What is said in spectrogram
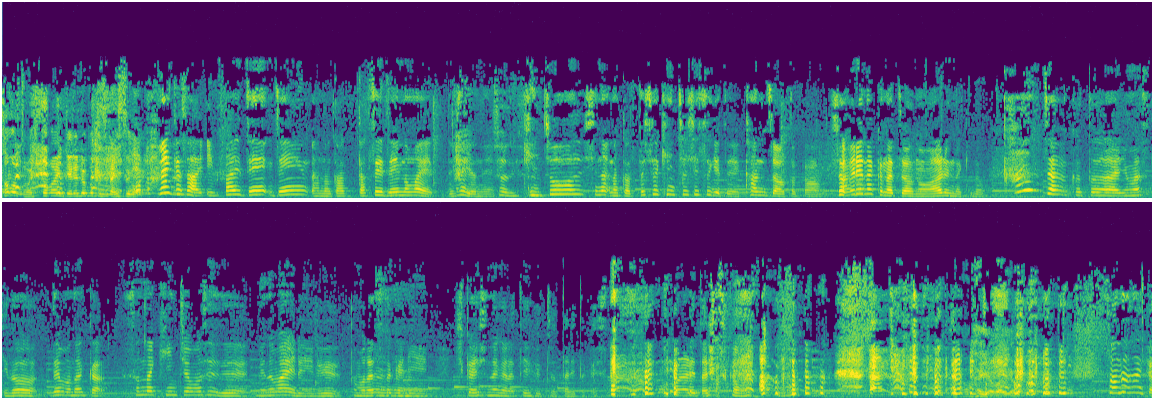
そもそも人前に出れること自体すごい。なんかさいっぱい全員全員あの学学生全員の前ですよね、はいそうです緊張しないなんか私は緊張しすぎて噛んじゃうとか喋れなくなっちゃうのはあるんだけど。噛んじゃうことはありますけどでもなんかそんな緊張もせず目の前でいる友達とかに司会しながら手振っちゃったりとかして。怒られたりとかも。やばいやばいやばい。そんななんか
